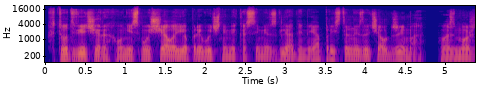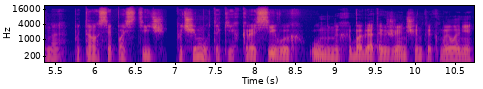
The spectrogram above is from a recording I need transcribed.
В тот вечер он не смущал ее привычными косыми взглядами, а пристально изучал Джима. Возможно, пытался постичь, почему таких красивых, умных и богатых женщин, как Мелани,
